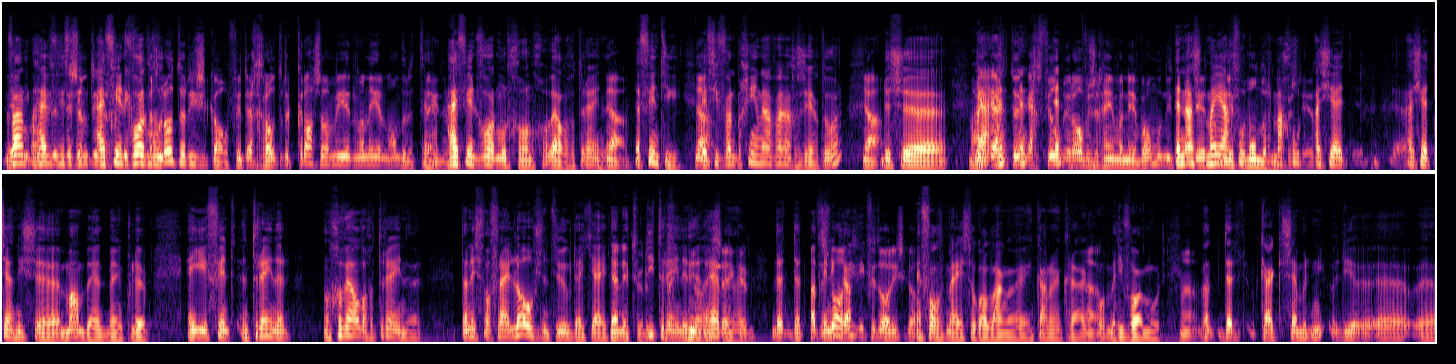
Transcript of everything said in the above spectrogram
Waarom- hij het is vindt- een, hij een- vindt Wormoed- groter risico. Ik vind het een grotere kras dan weer wanneer een andere Ja, trainer. Hij vindt Wormoed gewoon een geweldige trainer. Ja. Dat vindt hij. Ja. Heeft hij van het begin af aan gezegd hoor. ja. Dus, eh, maar hij krijgt en- natuurlijk en- echt veel en- meer over zich heen wanneer Wormoed niet En als, maar ja, goed, maar goed, als jij, als jij technisch eh, man bent bij een club en je vindt een trainer een geweldige trainer, dan is het wel vrij logisch natuurlijk dat jij Ja, die trainer wil Ja, hebben. zeker. Dat, dat Maar het is vind wel, ik wel. ik vind het wel risico. En volgens mij is het ook al langer in kan en kruik Ja. hoor, met die Wormoed. Ja. Want dat, kijk, ze hebben die eh,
